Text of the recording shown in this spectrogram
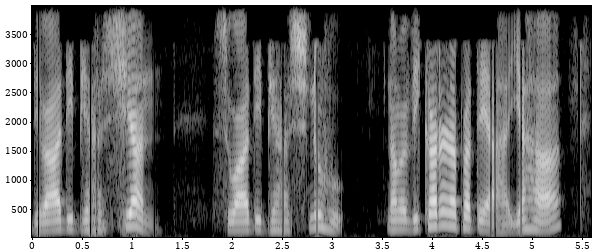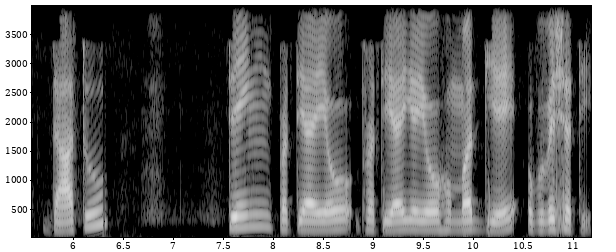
दिवादिभ्यः श्यन्, स्वादिभ्यः श्नुः। नाम विकरणप्रत्ययः। यः धातु तिङ् प्रत्ययो प्रत्यययोः मध्ये उपविशति।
